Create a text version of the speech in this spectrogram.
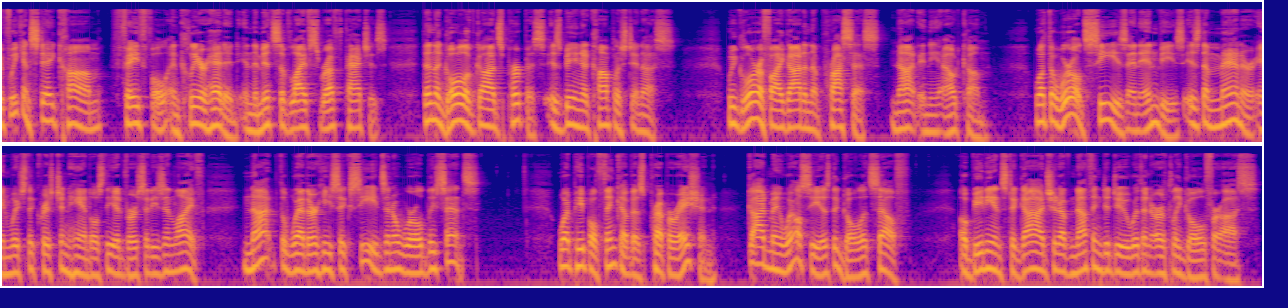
if we can stay calm, faithful, and clear headed in the midst of life's rough patches, then the goal of God's purpose is being accomplished in us. We glorify God in the process, not in the outcome. What the world sees and envies is the manner in which the Christian handles the adversities in life, not the whether he succeeds in a worldly sense. What people think of as preparation, God may well see as the goal itself. Obedience to God should have nothing to do with an earthly goal for us.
